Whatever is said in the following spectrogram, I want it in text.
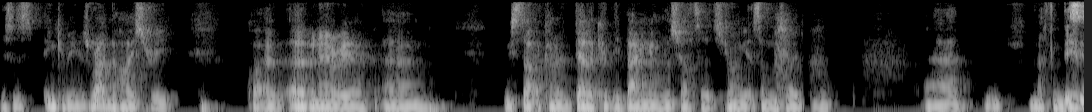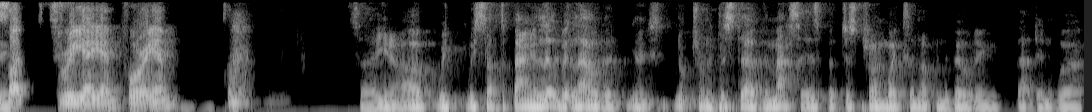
this is inconvenient." It's right in the high street, quite an urban area. Um, we started kind of delicately banging on the shutter to try and get someone to open it. Uh, nothing. This giving. is like 3 a.m., 4 a.m. Something. So you know, I, we we start to bang a little bit louder. You know, not trying to disturb the masses, but just try and wake someone up in the building. That didn't work.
